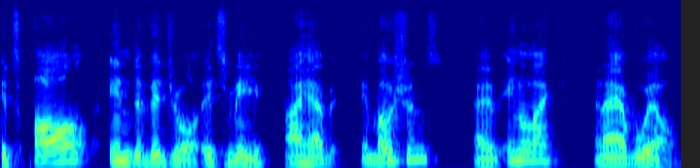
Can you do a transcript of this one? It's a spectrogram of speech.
It's all individual. It's me. I have emotions i have intellect and i have will.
